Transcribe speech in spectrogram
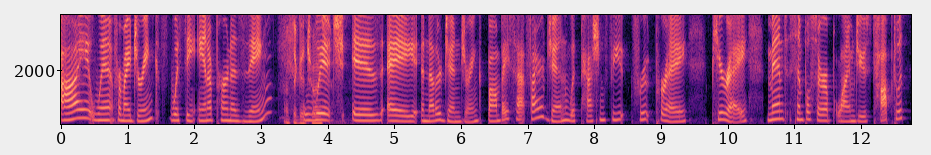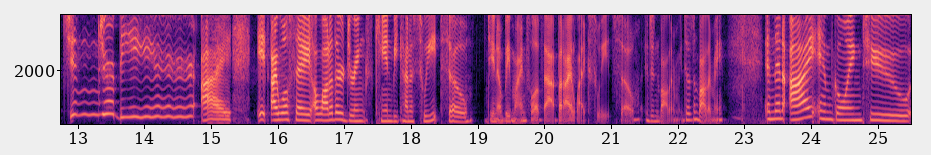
I went for my drink with the Annapurna Zing, That's a good choice. which is a another gin drink, Bombay Sapphire Gin with passion fruit, fruit puree, puree, mint, simple syrup, lime juice, topped with ginger beer. I it I will say a lot of their drinks can be kind of sweet, so you know be mindful of that. But I like sweets, so it didn't bother me. It doesn't bother me. And then I am going to.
